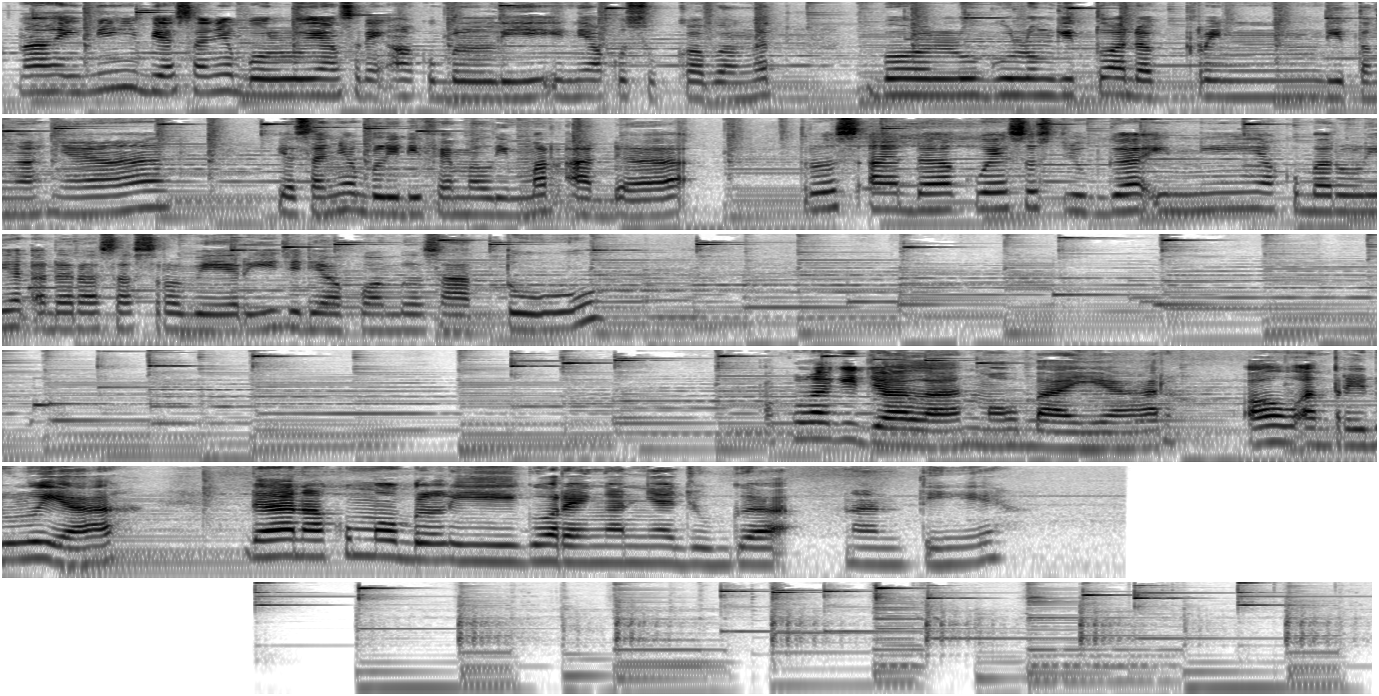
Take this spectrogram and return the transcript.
Nah ini biasanya bolu yang sering aku beli. Ini aku suka banget. Bolu gulung gitu ada krim di tengahnya. Biasanya beli di Family Mart ada. Terus ada kue sus juga. Ini aku baru lihat ada rasa strawberry jadi aku ambil satu lagi jalan mau bayar. Oh, antri dulu ya. Dan aku mau beli gorengannya juga nanti.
